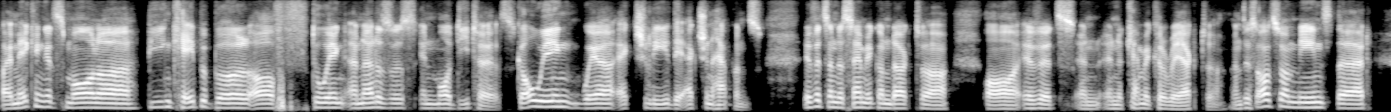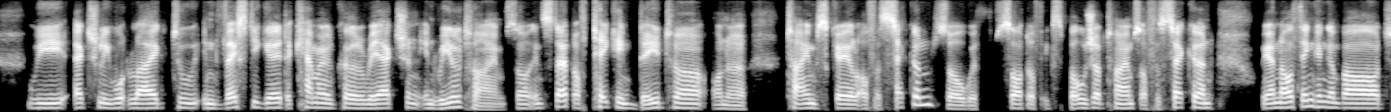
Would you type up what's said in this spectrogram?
by making it smaller, being capable of doing analysis in more details, going where actually the action happens. If it's in a semiconductor or if it's in, in a chemical reactor. And this also means that we actually would like to investigate a chemical reaction in real time. So instead of taking data on a time scale of a second, so with sort of exposure times of a second, we are now thinking about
